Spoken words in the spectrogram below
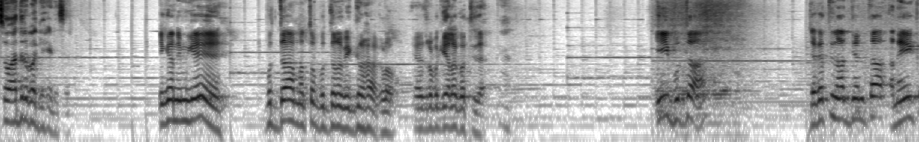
ಸೊ ಅದ್ರ ಬಗ್ಗೆ ಹೇಳಿ ಸರ್ ಈಗ ನಿಮಗೆ ಬುದ್ಧ ಮತ್ತು ಬುದ್ಧನ ವಿಗ್ರಹಗಳು ಇದ್ರ ಬಗ್ಗೆ ಎಲ್ಲ ಗೊತ್ತಿದೆ. ಈ ಬುದ್ಧ ಜಗತ್ತಿನಾದ್ಯಂತ ಅನೇಕ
